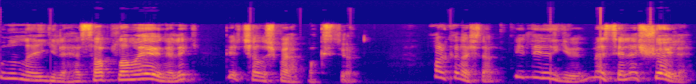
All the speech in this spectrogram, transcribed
bununla ilgili hesaplamaya yönelik bir çalışma yapmak istiyorum. Arkadaşlar bildiğiniz gibi mesele şöyle.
